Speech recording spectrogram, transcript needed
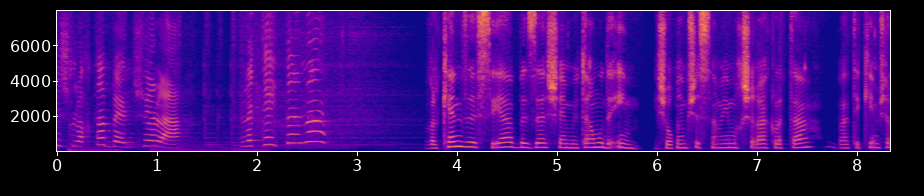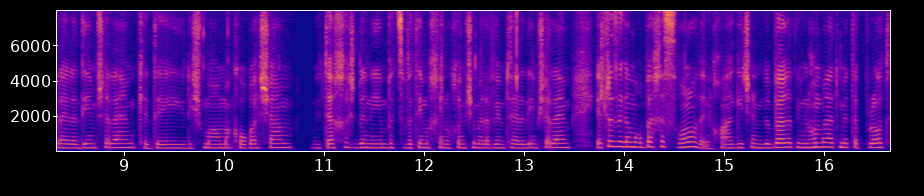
לשלוח את הבן שלה לקייטנה. אבל כן זה סייע בזה שהם יותר מודעים. יש הורים ששמים מכשירי הקלטה בתיקים של הילדים שלהם כדי לשמוע מה קורה שם, יותר חשדניים בצוותים החינוכיים שמלווים את הילדים שלהם. יש לזה גם הרבה חסרונות, אני יכולה להגיד שאני מדברת עם לא מעט מטפלות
